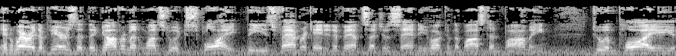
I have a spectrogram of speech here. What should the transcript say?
And where it appears that the government wants to exploit these fabricated events, such as Sandy Hook and the Boston bombing, to employ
